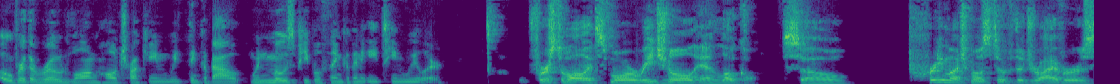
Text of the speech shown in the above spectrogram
over the road long haul trucking we think about when most people think of an 18 wheeler? First of all, it's more regional and local. So pretty much most of the drivers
